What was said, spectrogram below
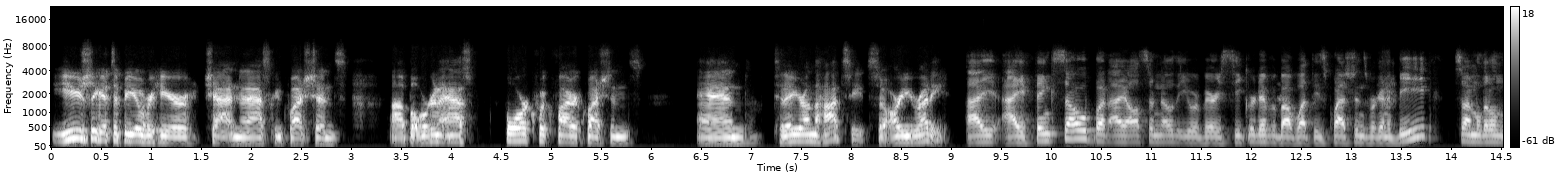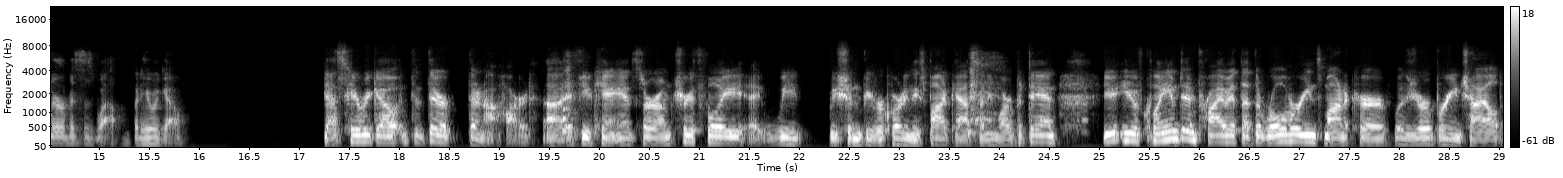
you usually get to be over here chatting and asking questions. Uh, but we're gonna ask four quick fire questions. And today you're on the hot seat. So are you ready? I, I think so, but I also know that you were very secretive about what these questions were going to be. So I'm a little nervous as well. But here we go. Yes, here we go. They're they're not hard. Uh, if you can't answer them truthfully, uh, we we shouldn't be recording these podcasts anymore. But Dan, you, you've claimed in private that the Rollverines moniker was your brainchild.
